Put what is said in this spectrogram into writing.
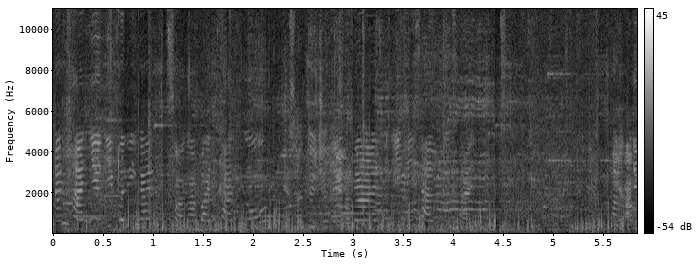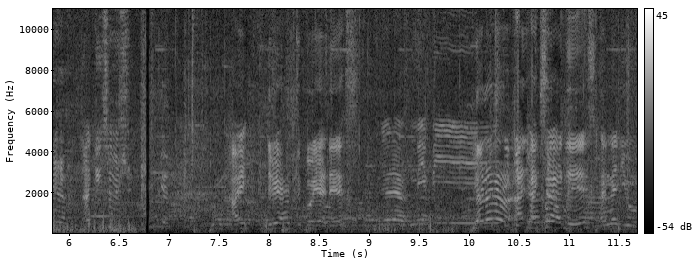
Kan hanya diberikan soraban satu satu je dengan ini satu saja. I mean, I think so. we should- I do you have to go like this? Yeah, maybe. No, no, no. I, I go like this, and then you.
